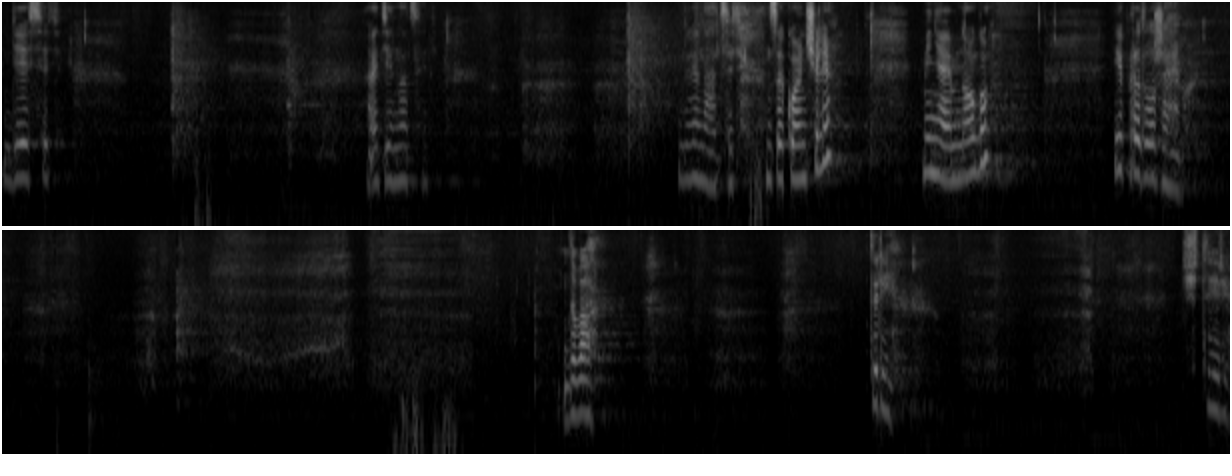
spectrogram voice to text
десять, одиннадцать, двенадцать. Закончили. Меняем ногу и продолжаем. Два три, четыре,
